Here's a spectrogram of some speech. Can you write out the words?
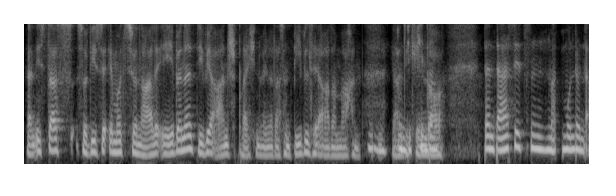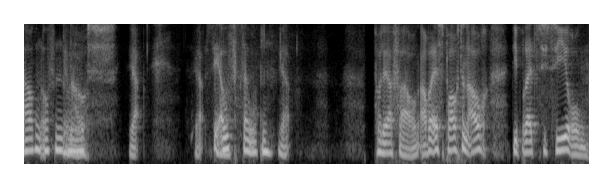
dann ist das so diese emotionale Ebene, die wir ansprechen, wenn wir das an Bibeltheater machen. Mhm. Ja, und, und die, die Kinder, Kinder, dann da sitzen, Mund und Augen offen genau. und ja. Ja, sie aufsaugen. Ja, tolle Erfahrung. Aber es braucht dann auch die Präzisierung.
